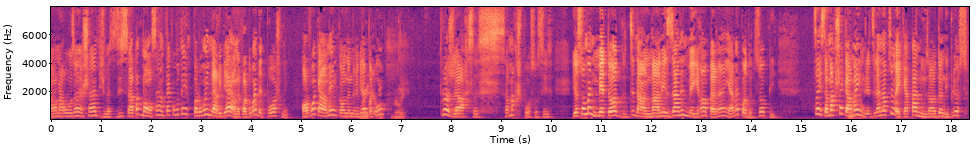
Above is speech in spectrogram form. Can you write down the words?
on arrosait un champ, puis je me suis dit, ça n'a pas de bon sens. On est à côté, pas loin de la rivière. On n'a pas le droit d'être proche, mais on le voit quand même qu'on a une rivière pas loin. Oui. Puis là, je dis, ah, ça, ne marche pas, ça. Il y a sûrement une méthode. Dans, dans, les années de mes grands-parents, il n'y avait pas de ça. Puis, tu sais, ça marchait quand mm. même. J'ai dit, la nature est capable de nous en donner plus.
